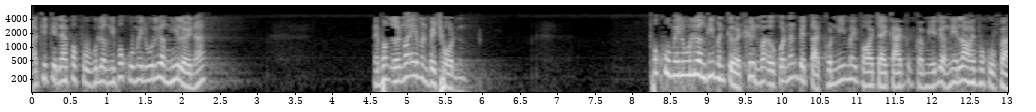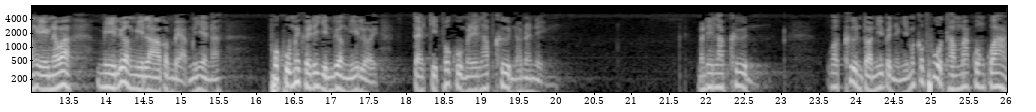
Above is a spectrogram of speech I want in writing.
อาทิตย์ที่แล้วพ่อครูเรื่องนี้พ่อครูไม่รู้เรื่องนี้เลยนะ แต่บังเอิญว่าเอ๊ะมันไปชนพ่อครูไม่รู้เรื่องที่มันเกิดขึ้น ว่าเออคนนั้นไปตัดคนนี้ไม่พอใจกลายก็มีเรื่องนี้เล่าให้พ่อครูฟังเองนะว่า มีเรื่องมีราวกันแบบนี้นะพ่อครูไม่เคยได้ยินเรื่องนี้เลย แต่จิตพ่อครูไม่ได้รับขึ้นเท่านั้นเอง มันได้รับขึ้นว่าขึ้นตอนนี้เป็นอย่างนี้ มันก็พูดธรรมะกว้าง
